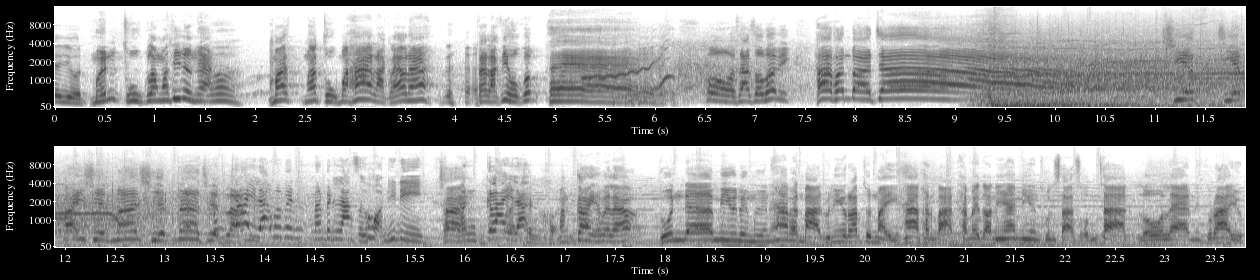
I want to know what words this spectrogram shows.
จะหยุด เหมือนถูกรางวัลที่หนึ่งอะมามาถูกมาห้าหลักแล้วนะ แต่หลักที่หกก็แหมโอ้สะสมเพิ่มอีก 5,000 บาทจ้า เฉียดเฉียดไปเฉียดมาเฉียดหน้าเฉียมัดนหลัใกง ล้แล้วมันเป็นมันเป็นลางสังหรณ์ที่ดี ใช่ มันใกล้แล้ว มันใกล้เข้าไปแล้ว ทุนเดิมมีอยู่ 15,000 บาท วันนี้รับทุนใหม่อีก 5,000 บาททำให้ตอนนี้ฮะมีเงินทุนสะสมจากโลแลนด์นิทุราอยู่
